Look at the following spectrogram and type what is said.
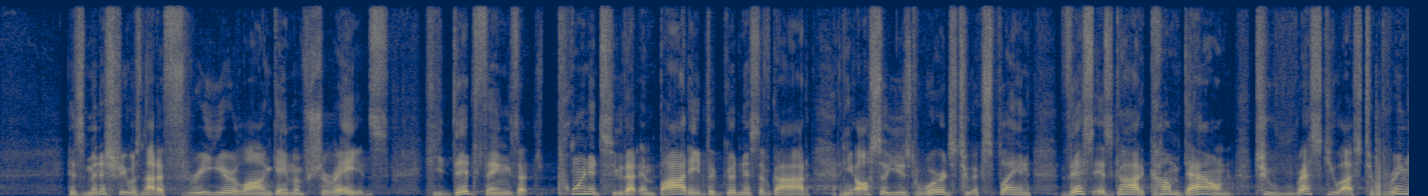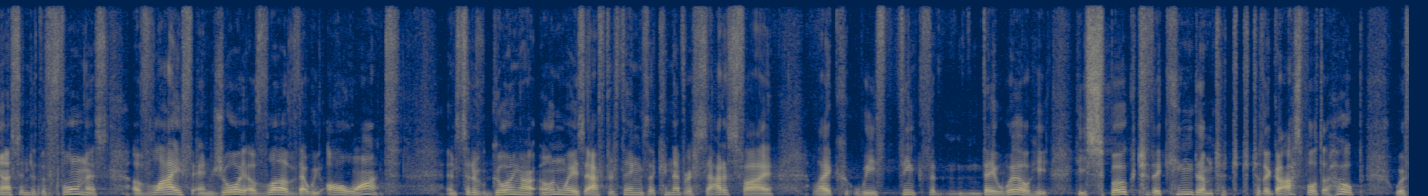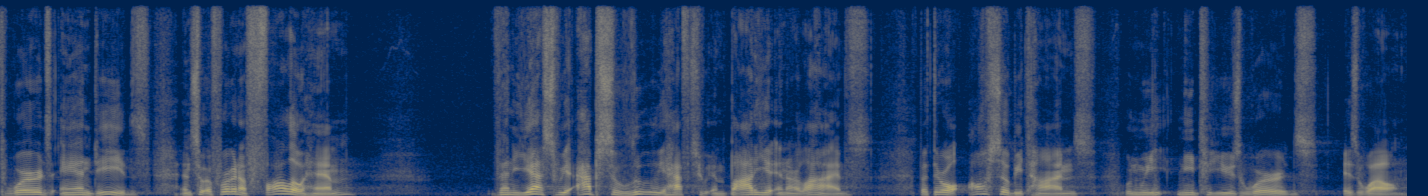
His ministry was not a three year long game of charades. He did things that pointed to, that embodied the goodness of God, and he also used words to explain this is God come down to rescue us, to bring us into the fullness of life and joy of love that we all want. instead of going our own ways after things that can never satisfy like we think that they will. He, he spoke to the kingdom, to, to the gospel, to hope with words and deeds. And so if we're going to follow him, then yes, we absolutely have to embody it in our lives, but there will also be times when we need to use words as well.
